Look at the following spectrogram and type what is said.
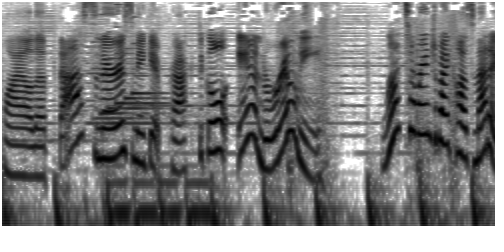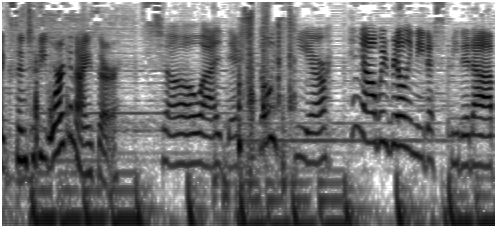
While the fasteners make it practical and roomy. Let's arrange my cosmetics into the organizer. So, uh, this goes here. Now we really need to speed it up.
